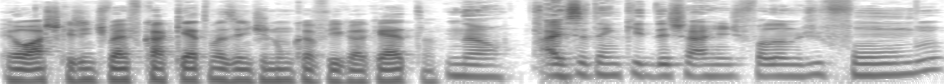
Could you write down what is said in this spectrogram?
Eu acho que a gente vai ficar quieto, mas a gente nunca fica quieto. Não. Aí você tem que deixar a gente falando de fundo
